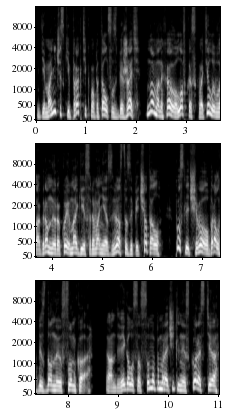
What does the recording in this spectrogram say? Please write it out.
демонический практик попытался сбежать, но Манхао ловко схватил его огромной рукой магии срывания звезд и запечатал, после чего убрал в бездонную сумку. Он двигался с умопомрачительной скоростью,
